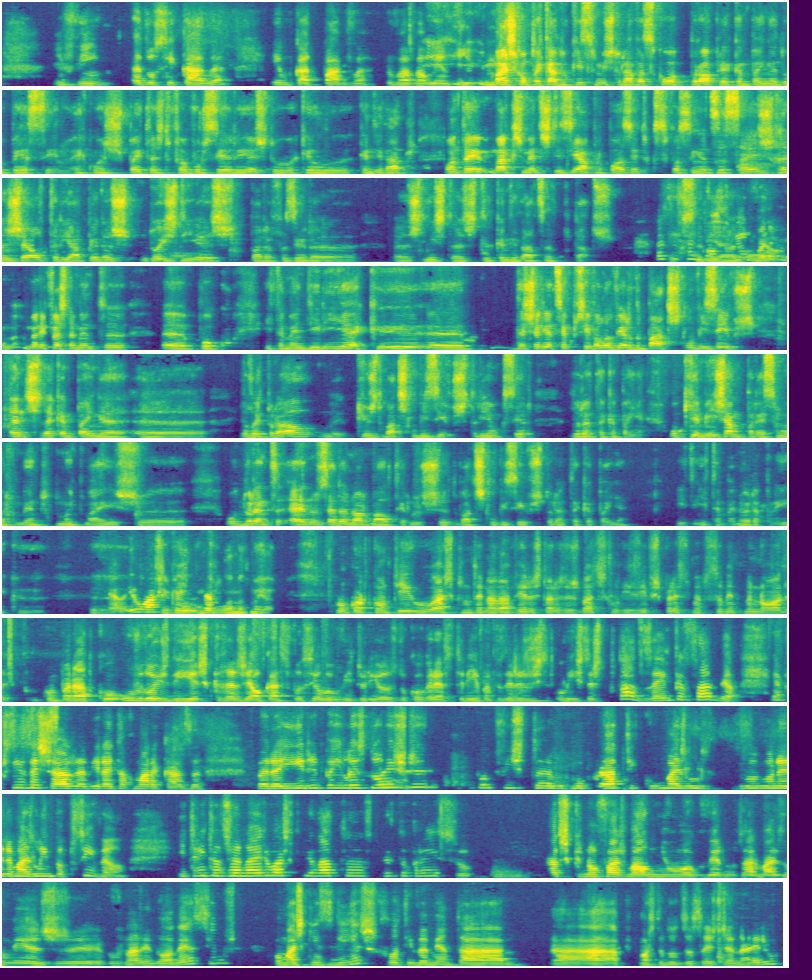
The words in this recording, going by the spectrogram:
enfim, adocicada e um bocado parva, provavelmente. E, e mais complicado que isso, misturava-se com a própria campanha do PSC, não é? Com as suspeitas de favorecer este ou aquele candidato Ontem Marcos Mendes dizia a propósito que se fossem a 16, Rangel teria apenas dois dias para fazer a, as listas de candidatos a deputados. Mas isso o que é seria mani manifestamente uh, pouco. E também diria que uh, deixaria de ser possível haver debates televisivos antes da campanha uh, eleitoral, que os debates televisivos teriam que ser durante a campanha. O que a mim já me parece um argumento muito mais durante anos era normal termos debates televisivos durante a campanha e, e também não era por aí que uh, eu acho que algum problema de maior. Concordo contigo, acho que não tem nada a ver a história dos debates televisivos, parece-me absolutamente menor, comparado com os dois dias que Rangel, caso fosse ele o vitorioso do Congresso, teria para fazer as listas de deputados. É impensável. É preciso deixar a direita arrumar a casa para ir para eleições do ponto de vista democrático mais de uma maneira mais limpa possível. E 30 de janeiro acho que é a data certa para isso. Acho que não faz mal nenhum ao governo estar mais um mês a governar em duodécimos, ou mais 15 dias, relativamente à, à, à, proposta do 16 de janeiro,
